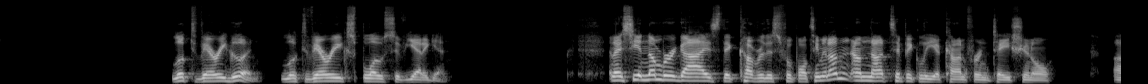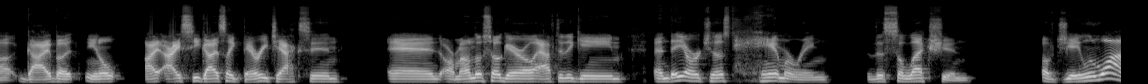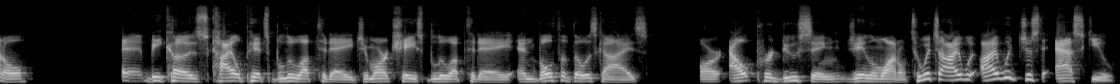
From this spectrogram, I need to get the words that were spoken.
Looked very good. Looked very explosive yet again. And I see a number of guys that cover this football team, and I'm I'm not typically a confrontational uh, guy, but you know I, I see guys like Barry Jackson and Armando Salguero after the game, and they are just hammering the selection of Jaylen Waddle because Kyle Pitts blew up today, Ja'Marr Chase blew up today, and both of those guys are out producing Jaylen Waddle. To which I would I would just ask you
